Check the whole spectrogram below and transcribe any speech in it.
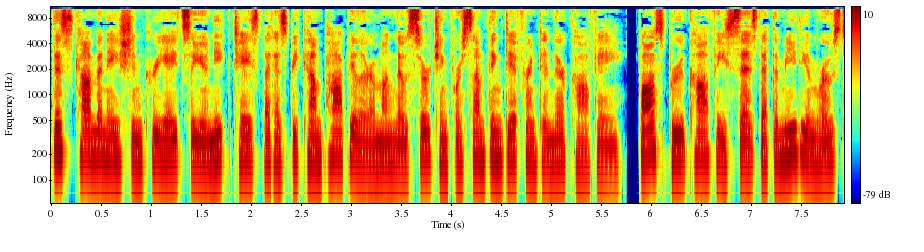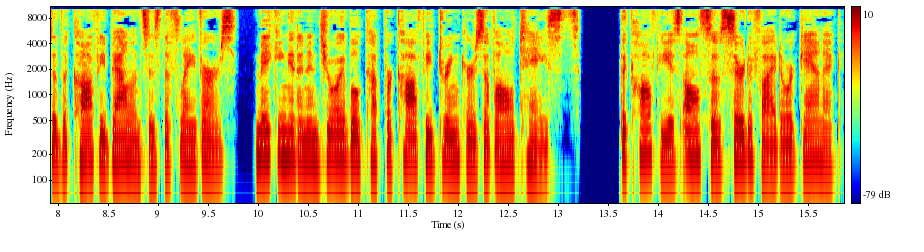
This combination creates a unique taste that has become popular among those searching for something different in their coffee. Boss Brew Coffee says that the medium roast of the coffee balances the flavors, making it an enjoyable cup for coffee drinkers of all tastes. The coffee is also certified organic,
